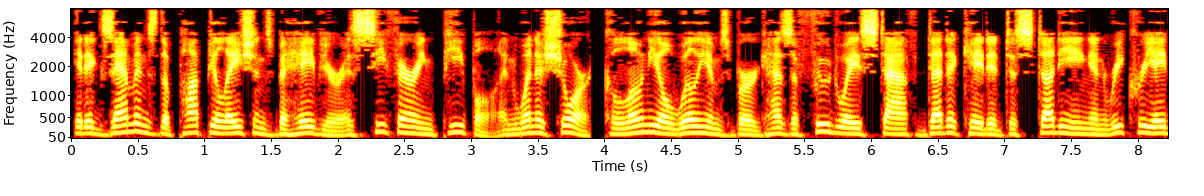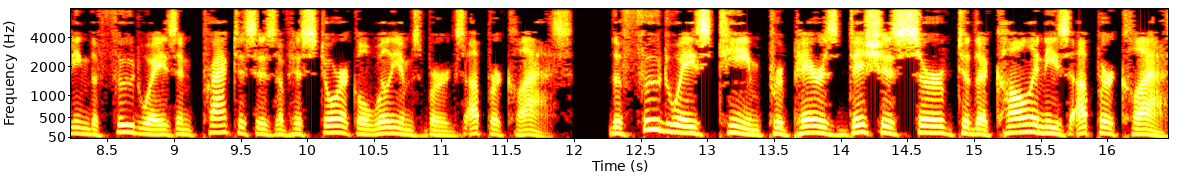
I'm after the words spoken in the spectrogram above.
It examines the population's behavior as seafaring people and when ashore. Colonial Williamsburg has a foodways staff dedicated to studying and recreating the foodways and practices of historical Williamsburg's upper class. The Foodways team prepares dishes served to the colony's upper class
